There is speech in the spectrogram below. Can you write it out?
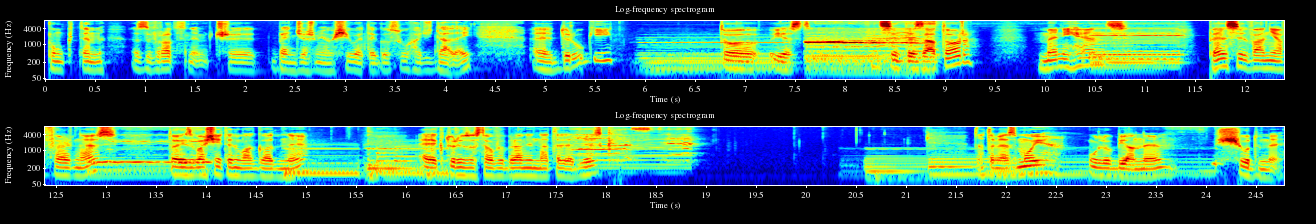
punktem zwrotnym, czy będziesz miał siłę tego słuchać dalej. E, drugi to jest syntezator Many Hands, Pennsylvania Furnace, to jest właśnie ten łagodny, e, który został wybrany na teledysk. Natomiast mój ulubiony, siódmy,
